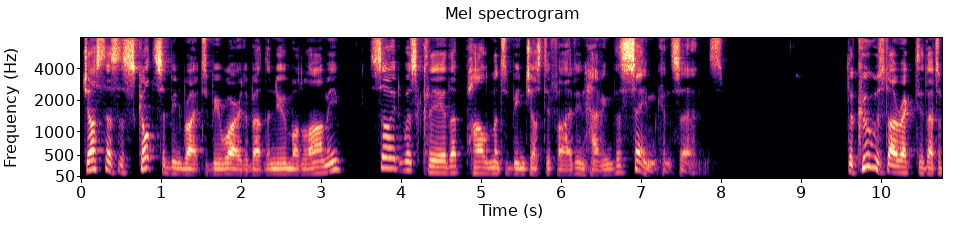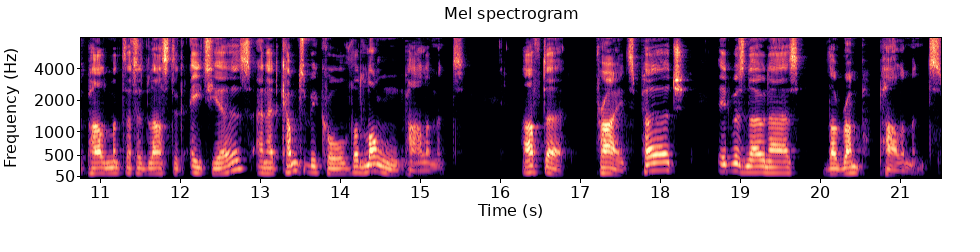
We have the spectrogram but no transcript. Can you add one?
Just as the Scots had been right to be worried about the new model army, so it was clear that Parliament had been justified in having the same concerns. The coup was directed at a Parliament that had lasted eight years and had come to be called the Long Parliament. After Pride's Purge, it was known as the Rump Parliament.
